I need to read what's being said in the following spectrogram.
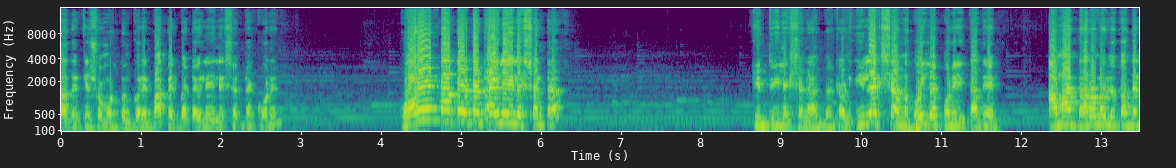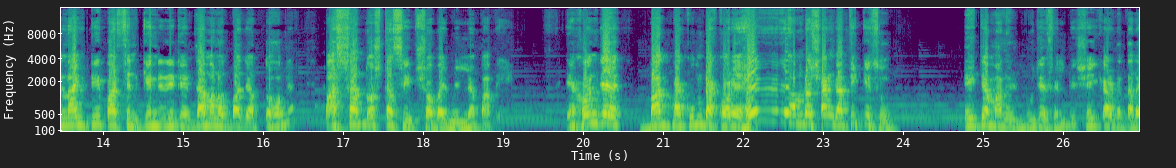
তাদেরকে সমর্থন করে। বাপের বেটা হইলে ইলেকশনটা করেন। করেন বাপের বেটা হইলে ইলেকশনটা কিন্তু ইলেকশনে আসবেন। কারণ ইলেকশন হইলে পরেই তাদের, আমার ধারণা হইল তাদের নাইনটি পার্সেন্ট ক্যান্ডিডেটের জামানত বাজেয়াপ্ত হবে। পাঁচ সাত দশটা সিট সবাই মিল্লা পাবে। এখন যে বাঘ বা কুমড়া করে, হে, আমরা সাংঘাতিক কিছু। এইটা মানুষ বুঝে ফেলবে। সেই কারণে তারা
